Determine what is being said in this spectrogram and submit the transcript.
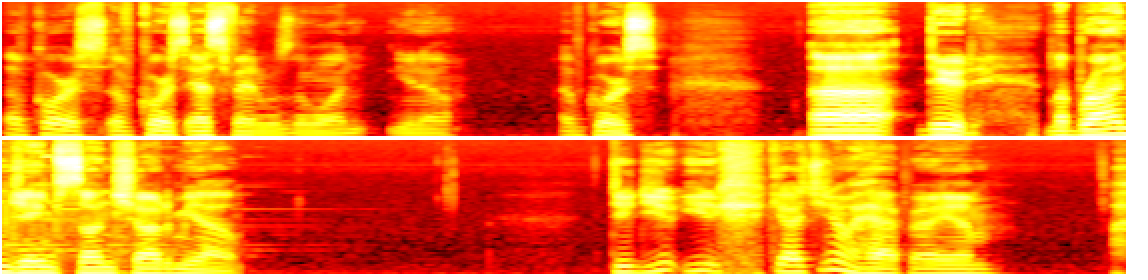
of course, of course, Esfand was the one, you know. Of course. Uh, dude, LeBron James' son shouted me out. Dude, you, you guys, you know how happy I am? I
